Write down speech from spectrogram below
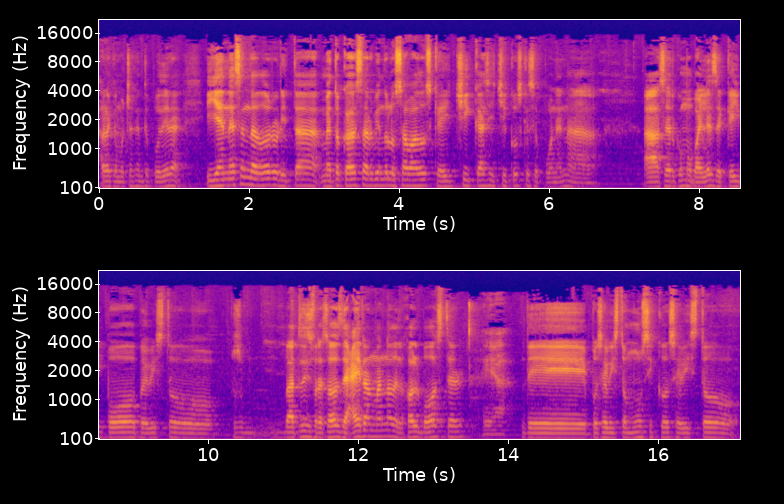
para que mucha gente pudiera. Y ya en ese andador ahorita me ha tocado estar viendo los sábados que hay chicas y chicos que se ponen a, a hacer como bailes de K-pop. He visto pues, vatos disfrazados de Iron Man o del Hulkbuster. Ya. De, pues he visto músicos, he visto...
